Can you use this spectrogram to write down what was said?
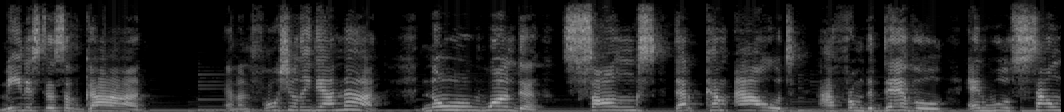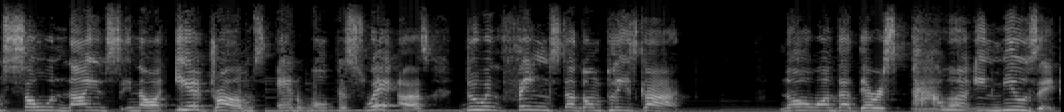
ministers of God. And unfortunately, they are not. No wonder songs that come out are from the devil and will sound so nice in our eardrums and will persuade us doing things that don't please God. No wonder there is power in music.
